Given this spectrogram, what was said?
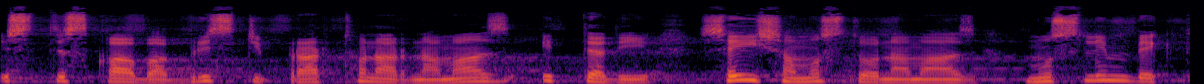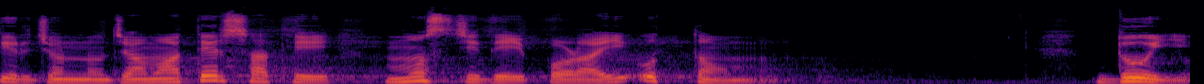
ইস্তিস্কা বা বৃষ্টি প্রার্থনার নামাজ ইত্যাদি, সেই সমস্ত নামাজ মুসলিম ব্যক্তির জন্য জামাতের সাথে মসজিদে পড়াই উত্তম। দুই,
